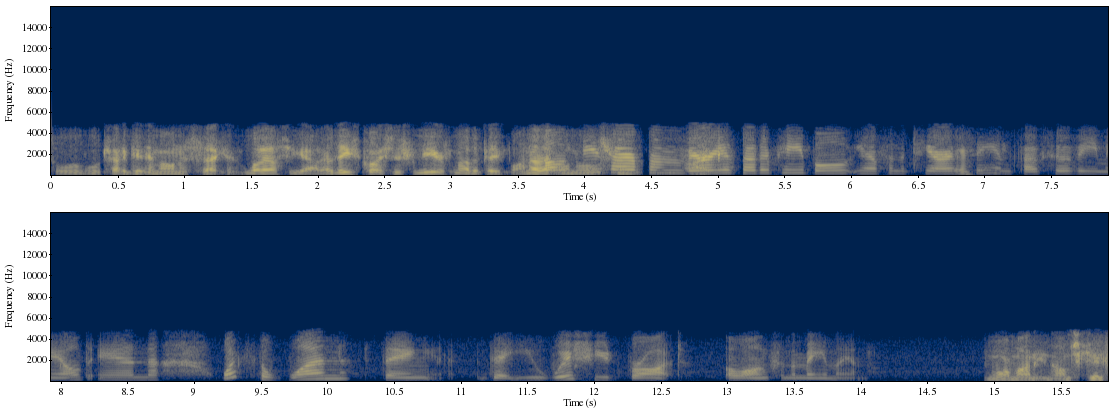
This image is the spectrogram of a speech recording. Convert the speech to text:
so we'll, we'll try to get him on in a second. What else you got? Are these questions from you or from other people? I know that All one was these are from, from Mike. various other people, you know, from the TRC Okay. and folks who have emailed. And uh, what's the one thing that you wish you'd brought along from the mainland? More money. No, I'm just kidding.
